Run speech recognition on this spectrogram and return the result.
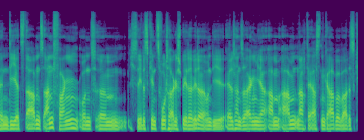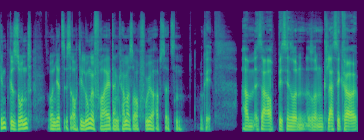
wenn die jetzt abends anfangen und ähm, ich sehe das Kind zwei Tage später wieder und die Eltern sagen mir, am Abend nach der ersten Gabe war das Kind gesund und jetzt ist auch die Lunge frei, dann kann man es auch früher absetzen. Okay. Ähm, ist ja auch ein bisschen so ein, so ein Klassiker.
